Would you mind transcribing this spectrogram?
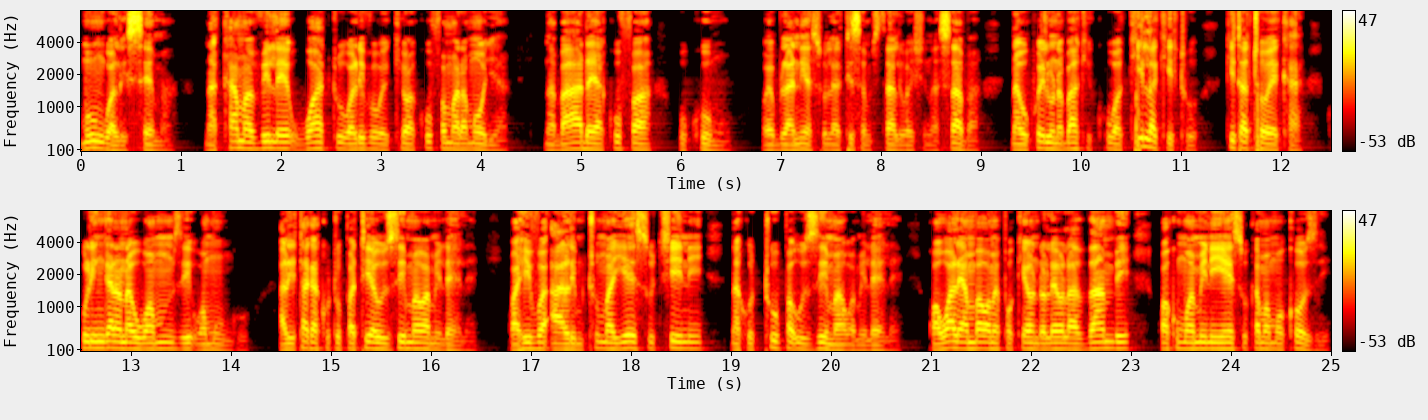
Mungu alisema na kama vile watu walivyowekewa kufa mara moja na baada ya kufa hukumu. Waibrania sura ya tisa mstari wa ishirina saba na ukweli unabaki kuwa kila kitu kitatoweka kulingana na uamuzi wa mungu. Alitaka kutupatia uzima wa milele kwa hivyo alimtuma yesu chini na kutupa uzima wa milele kwa wale ambao wamepokea ondoleo la dhambi kwa kumwamini yesu kama mwokozi.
